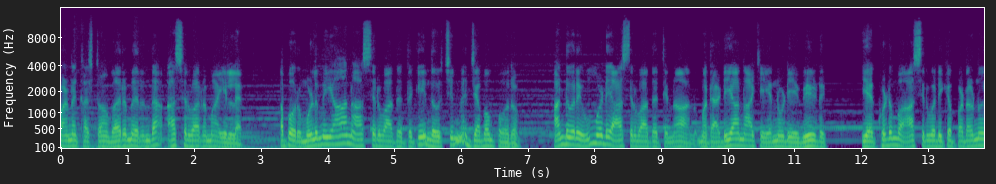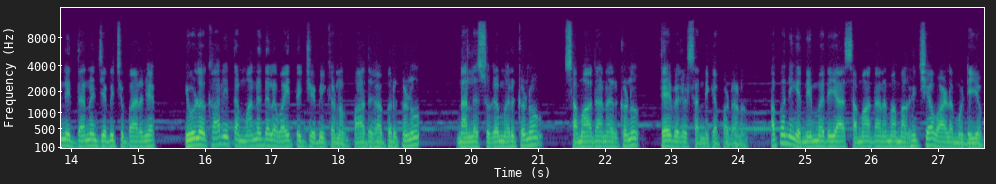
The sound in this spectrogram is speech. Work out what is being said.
பண கஷ்டம் வறுமை இருந்தா ஆசிர்வாதமா இல்லை. அப்போ ஒரு முழுமையான ஆசீர்வாதத்துக்கு இந்த ஒரு சின்ன ஜெபம் போதும். ஆண்டவரை உம்முடைய ஆசிர்வாதத்தினால் உமது அடியானாகிய என்னுடைய வீடு என் குடும்பம் ஆசீர்வதிக்கப்படணும்னு தினம் ஜெபிச்சு பாருங்க. இவ்வளவு காரியத்தை மனதில் வைத்து ஜெபிக்கணும். பாதுகாப்பு இருக்கணும். நல்ல சுகம் இருக்கணும். சமாதானம் இருக்கணும். தேவைகள் சந்திக்கப்படணும். அப்ப நீங்க நிம்மதியா சமாதானமா மகிழ்ச்சியா வாழ முடியும்.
